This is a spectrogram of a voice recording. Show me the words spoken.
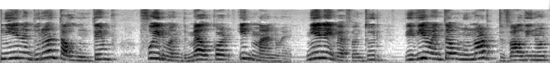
Niena, durante algum tempo, foi irmã de Melkor e de Manwë. Niena e Vefantur viviam então no norte de Valinor.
